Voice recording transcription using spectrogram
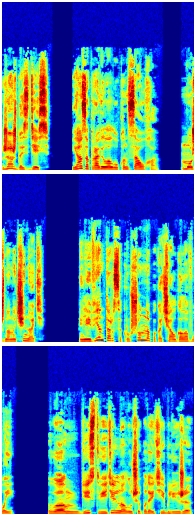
Жажда здесь. Я заправила локон за ухо. Можно начинать. Эливентор сокрушенно покачал головой. «Вам действительно лучше подойти ближе.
